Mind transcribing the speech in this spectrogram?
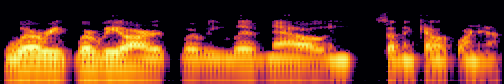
where we where we are, where we live now in Southern California.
